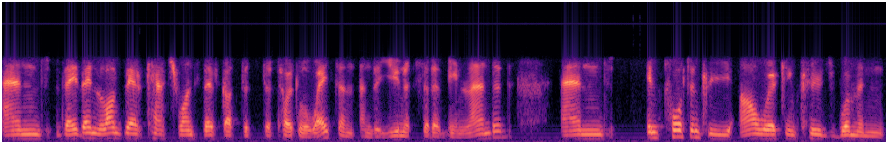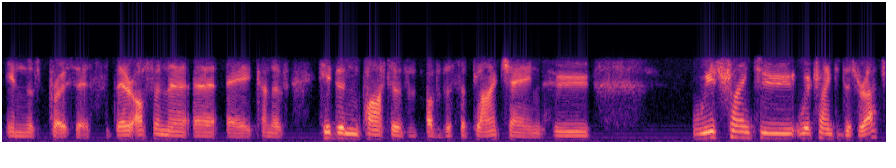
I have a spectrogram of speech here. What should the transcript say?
And they then log their catch once they've got the, the total weight and, and the units that have been landed. And importantly, our work includes women in this process. They're often a, a, a, kind of hidden part of, of the supply chain who we're trying to we're trying to disrupt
